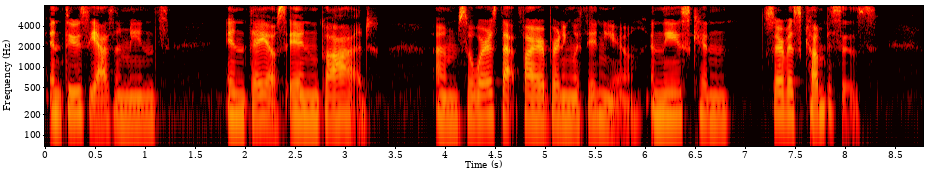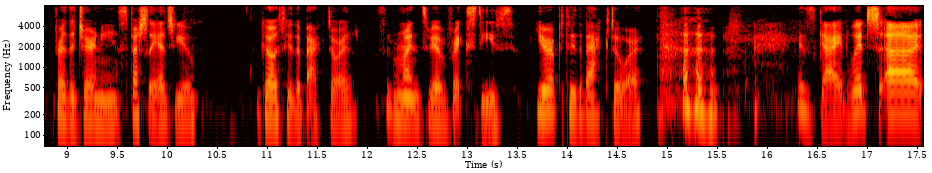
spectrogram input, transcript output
Enthusiasm means in theos, in God. Um, so, where's that fire burning within you? And these can serve as compasses for the journey, especially as you go through the back door. It reminds me of Rick Steves, Europe through the back door. his guide, which uh,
